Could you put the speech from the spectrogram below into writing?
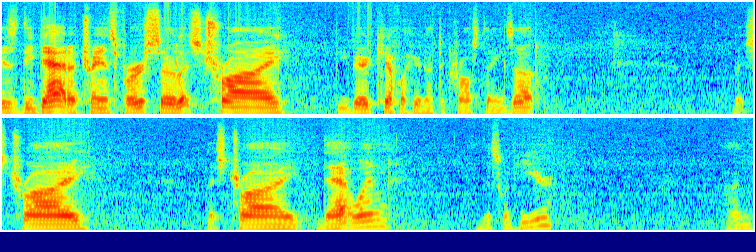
is the data transfer so let's try be very careful here not to cross things up let's try let's try that one this one here I'm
